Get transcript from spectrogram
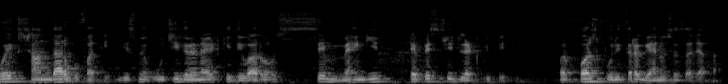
वो एक शानदार गुफा थी, जिसमें ऊँची ग्रेनाइट की दीवारों से महँगी टेपेस्ट्री लटकी हुई थी और फर्श पूरी तरह गहनों से सजा था।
